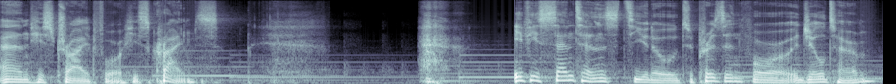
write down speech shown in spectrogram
and he's tried for his crimes. If he's sentenced, you know, to prison for a jail term,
